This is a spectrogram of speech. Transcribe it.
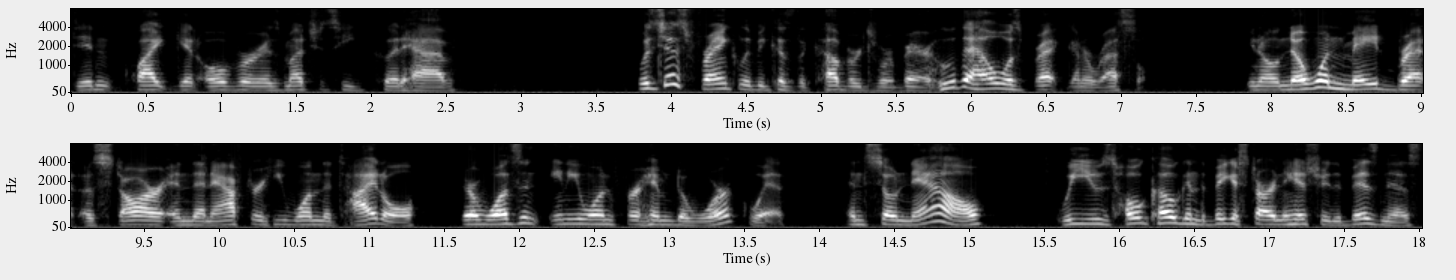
didn't quite get over as much as he could have was just frankly because the cupboards were bare. Who the hell was Bret gonna wrestle? You know, no one made Bret a star, and then after he won the title, there wasn't anyone for him to work with. And so now we used Hulk Hogan, the biggest star in the history of the business.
